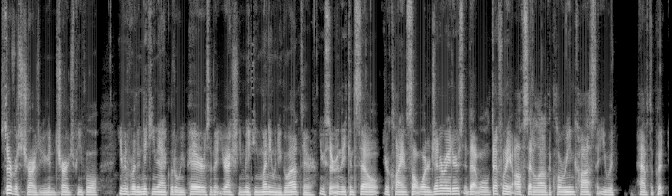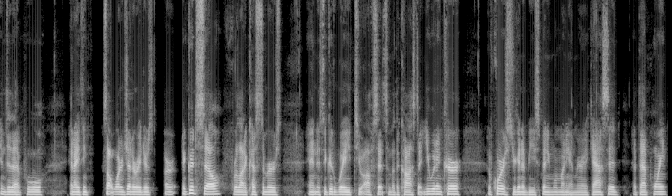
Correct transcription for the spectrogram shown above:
service charge that you're going to charge people even for the nicky knack little repairs so that you're actually making money when you go out there. You certainly can sell your clients saltwater generators and that will definitely offset a lot of the chlorine costs that you would have to put into that pool. And I think saltwater generators are a good sell for a lot of customers, and it's a good way to offset some of the costs that you would incur. Of course, you're going to be spending more money on muriatic acid at that point,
